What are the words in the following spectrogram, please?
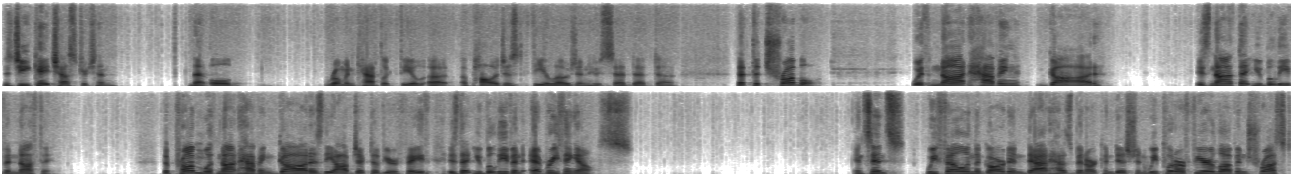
Is G.K. Chesterton, that old Roman Catholic theo- uh, apologist theologian who said that, uh, that the trouble with not having God is not that you believe in nothing. The problem with not having God as the object of your faith is that you believe in everything else. And since we fell in the garden, that has been our condition. We put our fear, love, and trust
